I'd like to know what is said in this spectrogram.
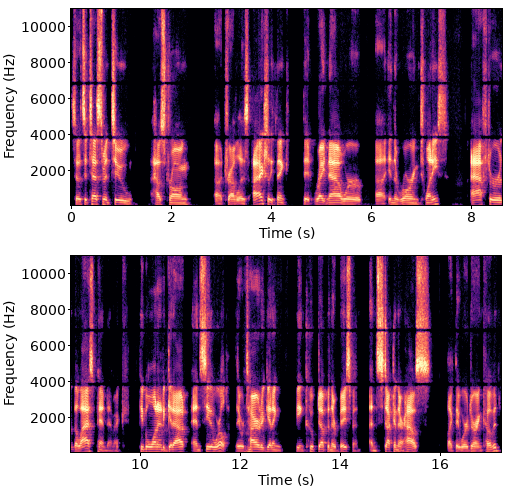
So it's a testament to how strong uh, travel is. I actually think that right now we're uh, in the roaring 20s. After the last pandemic, people wanted to get out and see the world. They were mm-hmm. tired of getting being cooped up in their basement and stuck in their house like they were during COVID.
